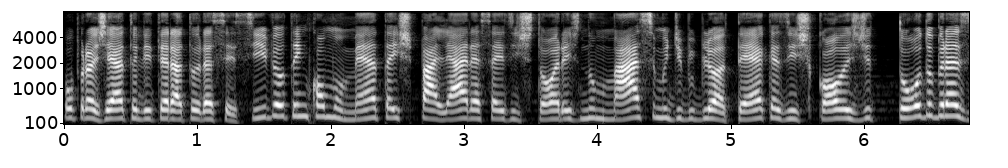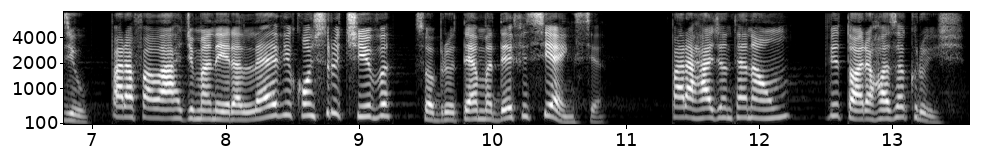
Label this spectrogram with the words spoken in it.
O projeto Literatura Acessível tem como meta espalhar essas histórias no máximo de bibliotecas e escolas de todo o Brasil, para falar de maneira leve e construtiva sobre o tema deficiência. Para a Rádio Antena 1, Vitória Rosa Cruz.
